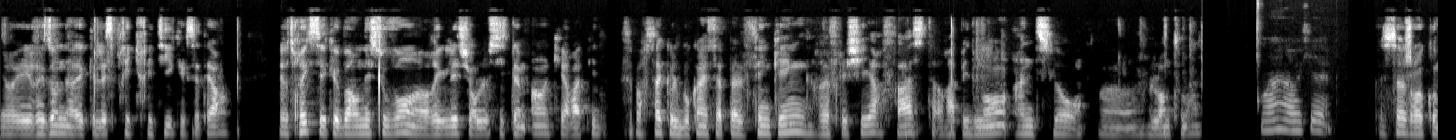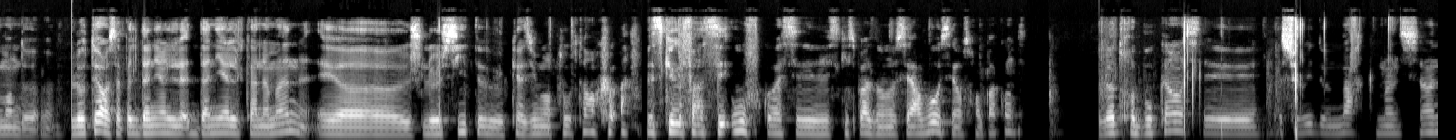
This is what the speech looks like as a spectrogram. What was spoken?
il raisonne avec l'esprit critique, etc. Le truc, c'est que bah, on est souvent euh, réglé sur le système 1 qui est rapide. C'est pour ça que le bouquin il s'appelle Thinking, réfléchir, fast, rapidement, and slow, euh, lentement. Ouais, ok. Ça, je recommande. euh. L'auteur il s'appelle Daniel Daniel Kahneman et euh, je le cite quasiment tout le temps, quoi. Parce que, enfin, c'est ouf, quoi. C'est ce qui se passe dans nos cerveaux, c'est on se rend pas compte. L'autre bouquin, c'est celui de Mark Manson,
